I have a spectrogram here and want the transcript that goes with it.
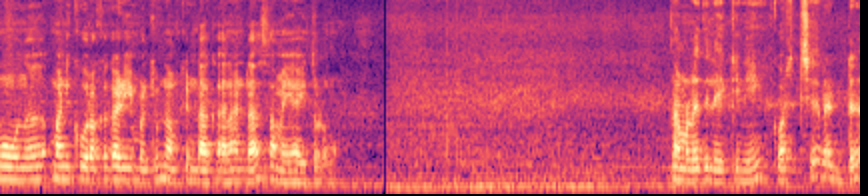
മൂന്ന് മണിക്കൂറൊക്കെ കഴിയുമ്പോഴേക്കും നമുക്ക് ഉണ്ടാക്കാനുള്ള സമയമായി തുടങ്ങും. നമ്മളിതിലേക്ക് ഇനി കുറച്ച് റെഡ്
